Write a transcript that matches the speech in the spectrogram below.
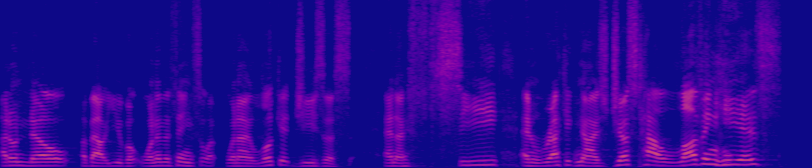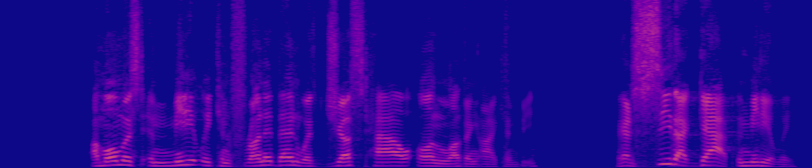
I don't know about you, but one of the things when I look at Jesus and I see and recognize just how loving He is, I'm almost immediately confronted then with just how unloving I can be. I got to see that gap immediately.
